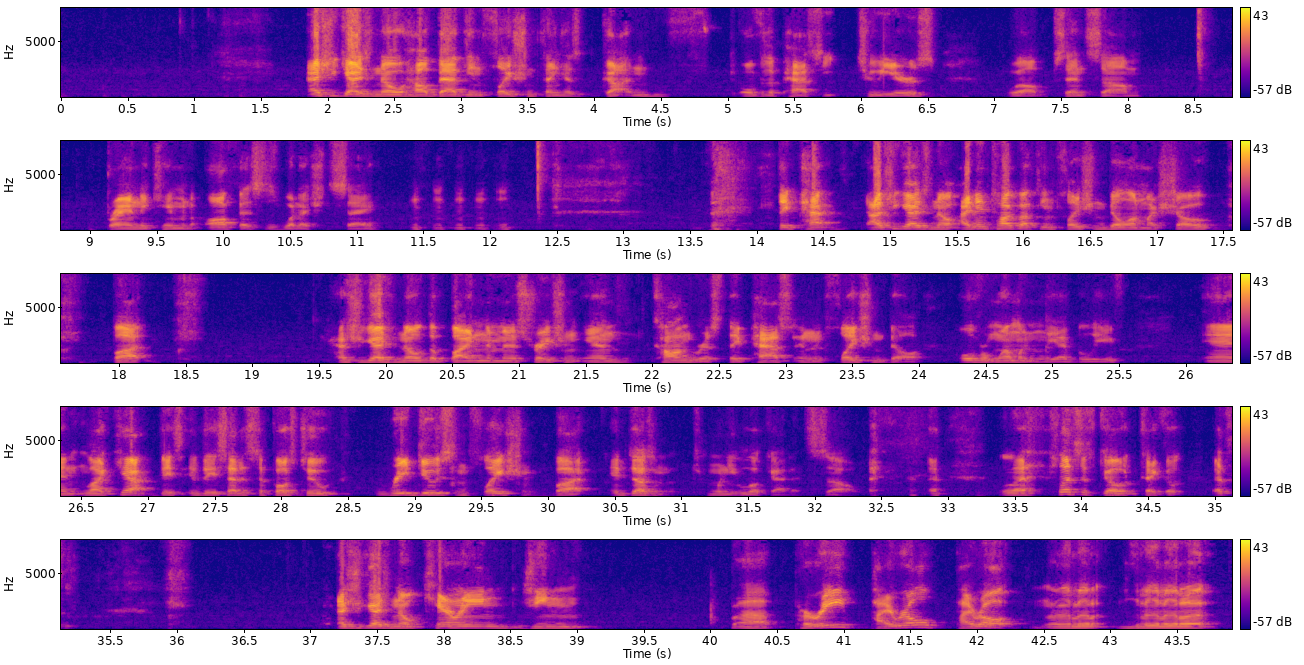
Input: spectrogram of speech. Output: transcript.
As you guys know, how bad the inflation thing has gotten over the past two years. Well, since um, Brandon came into office, is what I should say. they pat. As you guys know, I didn't talk about the inflation bill on my show, but as you guys know, the Biden administration and Congress they passed an inflation bill overwhelmingly, I believe and like, yeah, they, they said it's supposed to reduce inflation, but it doesn't when you look at it. So let, let's just go take a let's as you guys know, Karine Jean uh, Puri, Pyrel.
